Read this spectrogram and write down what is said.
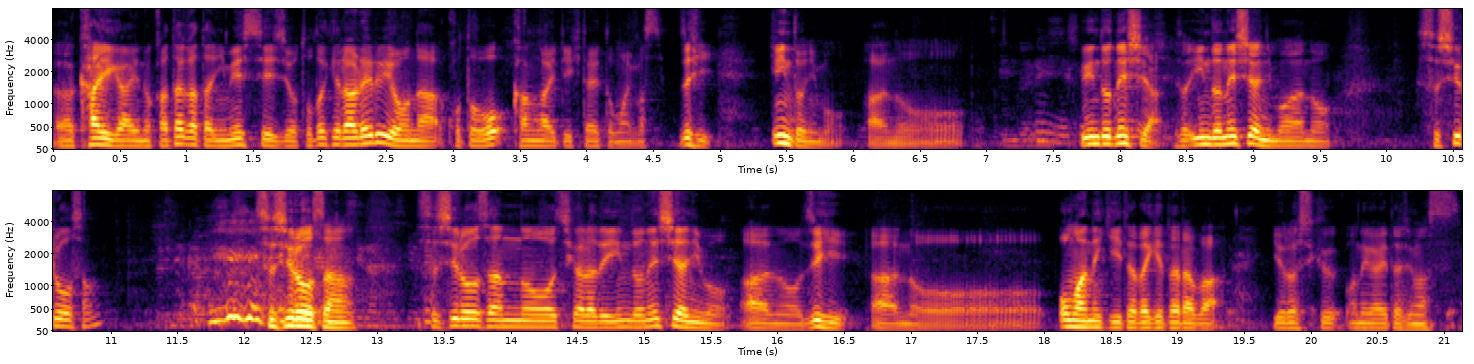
ら海外の方々にメッセージを届けられるようなことを考えていきたいと思います。ぜひインドにもあのインドネシアインドネシアにもあのスシローさん？スシローさん、スシローさんのお力でインドネシアにもあのぜひあのお招きいただけたらばよろしくお願いいたします。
